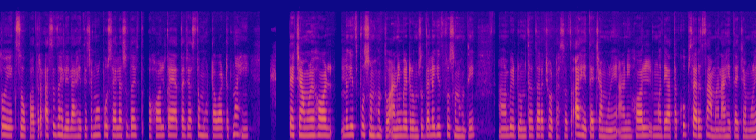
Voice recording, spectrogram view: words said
तो एक सोफा तर असं झालेला आहे. त्याच्यामुळे पुसायलासुद्धा हॉल काय आता जास्त मोठा वाटत नाही. त्याच्यामुळे हॉल लगेच पुसून होतो आणि बेडरूमसुद्धा लगेच पुसून होते. बेडरूम तर जरा छोटासाच आहे त्याच्यामुळे आणि हॉलमध्ये आता खूप सारं सामान आहे त्याच्यामुळे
